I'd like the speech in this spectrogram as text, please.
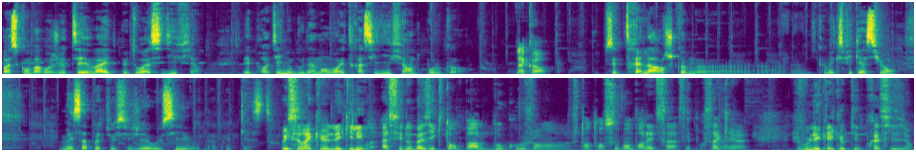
pas ce qu'on va rejeter va être plutôt acidifiant. Les protéines, au bout d'un moment, vont être acidifiantes pour le corps. D'accord. C'est très large comme, euh, comme explication, mais ça peut être le sujet aussi d'un podcast. Oui, c'est vrai que l'équilibre acido-basique, t'en parles beaucoup, je t'entends souvent parler de ça, c'est pour ça que je voulais quelques petites précisions.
